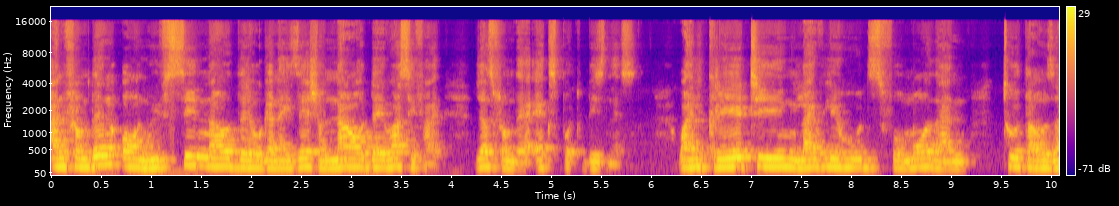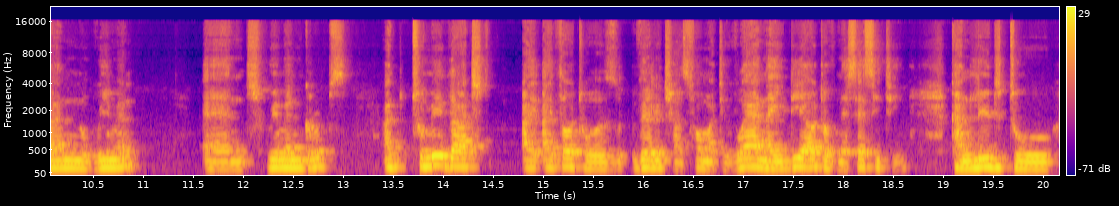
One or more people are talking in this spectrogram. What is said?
And from then on, we've seen now the organization now diversify just from their export business while creating livelihoods for more than 2,000 women and women groups and to me, that I, I, thought was very transformative, where an idea out of necessity can lead to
